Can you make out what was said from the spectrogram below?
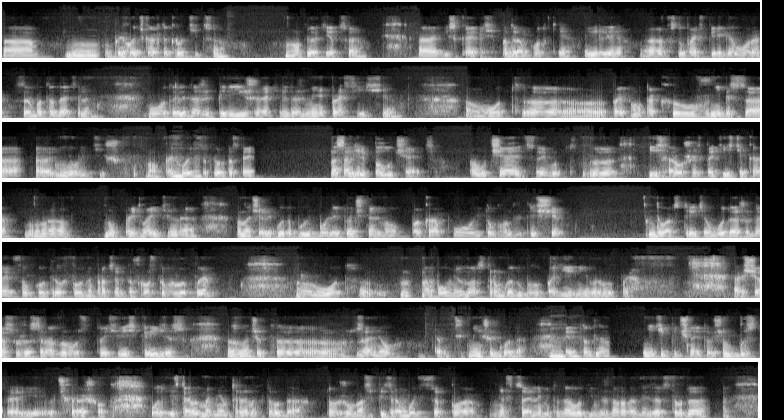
приходится как-то крутиться, вот, вертеться, искать подработки или вступать в переговоры с работодателем, вот, или даже переезжать, или даже менять профессию. Вот. Э, поэтому так в небеса не улетишь. Но приходится твердо стоять. На самом деле получается. Получается. И вот э, есть хорошая статистика, э, ну, предварительная. В начале года будет более точная, но пока по итогам 2023 года ожидается около 3,5% роста ВВП. Вот. Напомню, в 2022 году было падение ВВП а сейчас уже сразу рост. То есть весь кризис, значит, э, занял там, чуть меньше года. Mm-hmm. Это для нас нетипично, это очень быстро и очень хорошо. Вот. И второй момент – рынок труда. Тоже у нас безработица по официальной методологии Международной организации труда,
